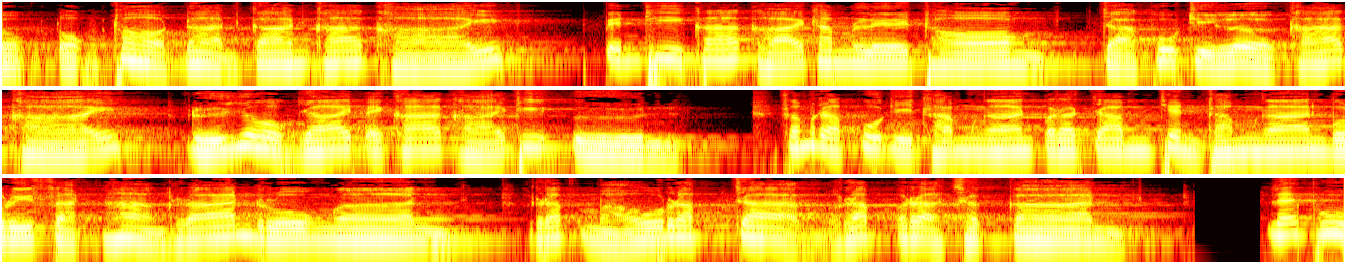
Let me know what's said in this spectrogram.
ดกตกทอดด้านการค้าขาย เป็นที่ค้าขายทำเลทอง จากผู้ที่เลิกค้าขาย หรือโยกย้ายไปค้าขายที่อื่นสำหรับผู้ที่ทำงานประจำเช่นทำงานบริษัทห้างร้านโรงงาน รับเหมารับจ้าง รับราชการ และผู้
